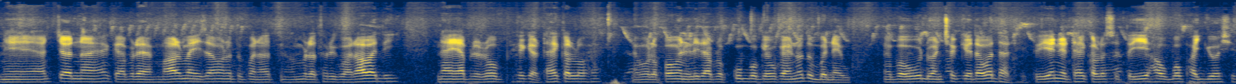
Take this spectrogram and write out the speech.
ને અત્યારના હે કે આપણે માલમાં જવાનું હતું, પણ હમણાં થોડીક વાર આવવા દઈ. ના, એ આપણે રોપ હે કે ઢાંકેલો છે. ને ઓલો પવન લીધે આપણે કૂબો કે એવું કાંઈ નહોતું બનાવ્યું. ને બહુ ઉડવાની શક્યતા વધારે છે. તો એને ઢાંકેલો છે, તો એ હાવ બફાઈ ગયો છે.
